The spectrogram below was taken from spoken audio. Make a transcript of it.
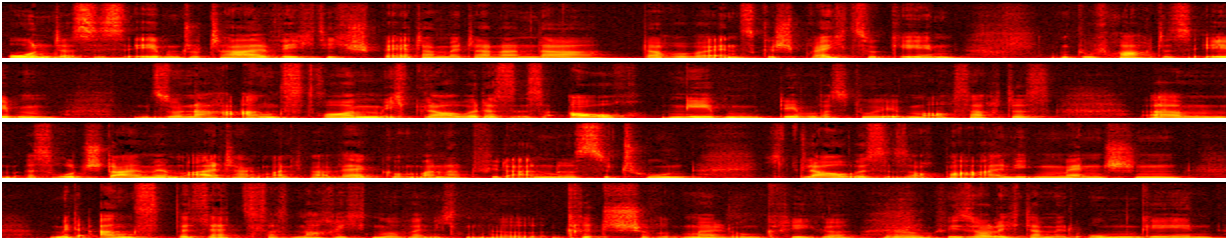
Und es ist eben total wichtig, später miteinander darüber ins Gespräch zu gehen. Und du fragtest eben so nach Angsträumen. Ich glaube, das ist auch neben dem, was du eben auch sagtest, ähm, es rutscht einem im Alltag manchmal weg und man hat viel anderes zu tun. Ich glaube, es ist auch bei einigen Menschen mit Angst besetzt. Was mache ich nur, wenn ich eine kritische Rückmeldung kriege? Ja. Wie soll ich damit umgehen?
